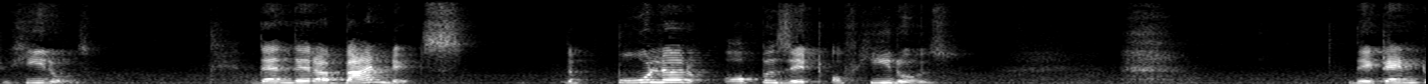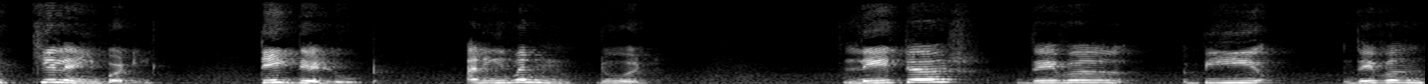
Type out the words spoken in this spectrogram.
to heroes. Then there are bandits, the polar opposite of heroes. They tend to kill anybody, take their loot, and even do it. Later, they will be they will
